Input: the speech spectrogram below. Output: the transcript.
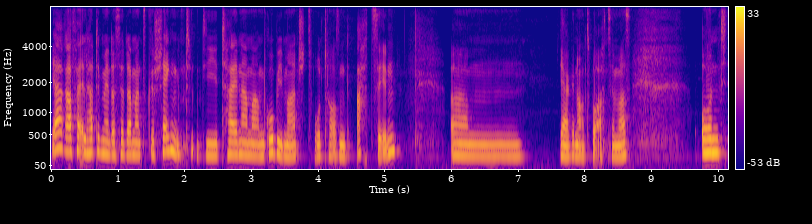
ja, Raphael hatte mir das ja damals geschenkt, die Teilnahme am Gobi-March 2018. Ähm, ja, genau, 2018 war es. Und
